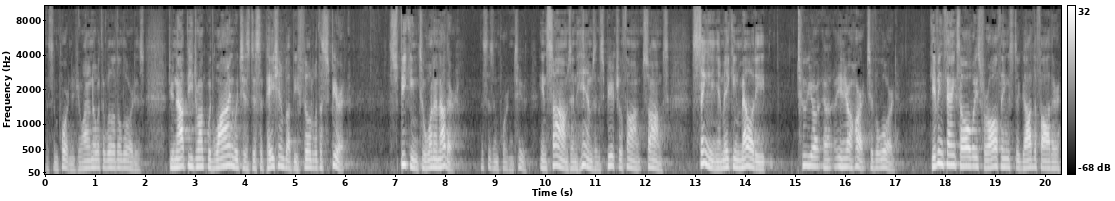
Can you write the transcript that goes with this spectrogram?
That's important if you want to know what the will of the Lord is. Do not be drunk with wine, which is dissipation, but be filled with the Spirit, speaking to one another. This is important too in psalms and hymns and spiritual thong- songs, singing and making melody to your, uh, in your heart to the Lord. Giving thanks always for all things to God the Father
